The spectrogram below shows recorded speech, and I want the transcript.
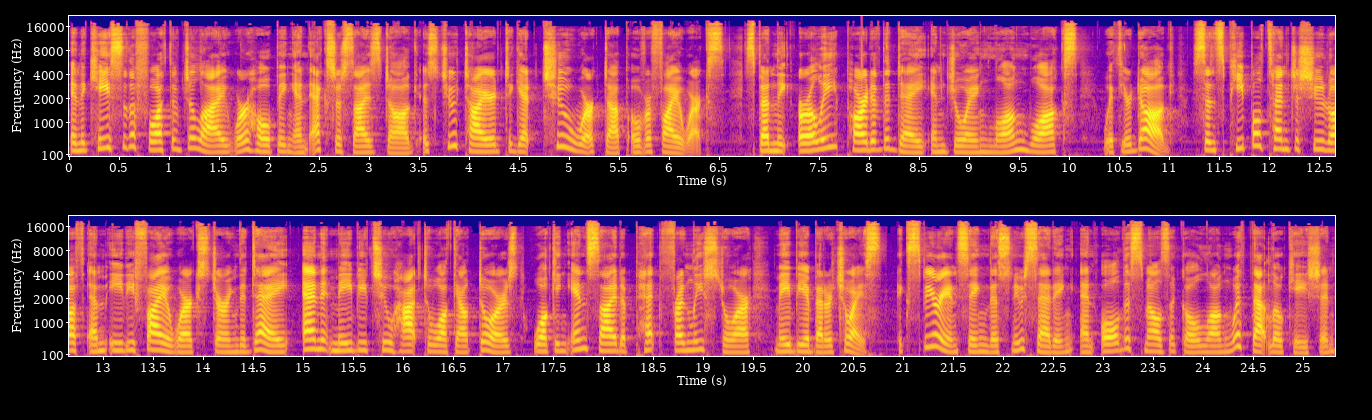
In the case of the 4th of July, we're hoping an exercise dog is too tired to get too worked up over fireworks. Spend the early part of the day enjoying long walks with your dog. Since people tend to shoot off M80 fireworks during the day and it may be too hot to walk outdoors, walking inside a pet friendly store may be a better choice. Experiencing this new setting and all the smells that go along with that location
